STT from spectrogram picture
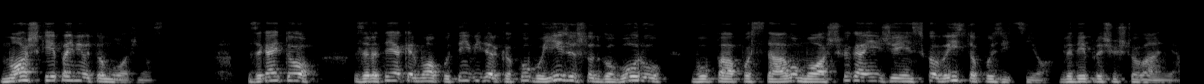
moški je pa imel to možnost. Zakaj to? Zaradi tega, ker bomo potem videli, kako bo Jezus odgovoril, bo pa postavil moškega in žensko v isto pozicijo, glede prešiščovanja.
